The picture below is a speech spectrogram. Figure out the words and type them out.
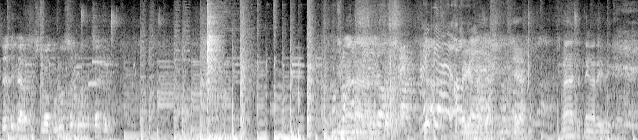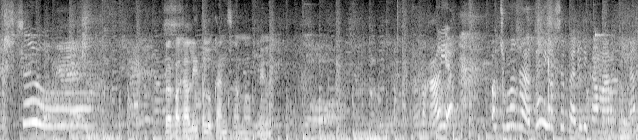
Saya 320 sebelum satu. Gimana? Hai guys, oke. Pegang aja. Iya. Gimana syuting hari ini? Seru. Berapa kali pelukan sama Phil? Berapa kali ya? Oh cuma satu Yosir tadi di kamar Kinan.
